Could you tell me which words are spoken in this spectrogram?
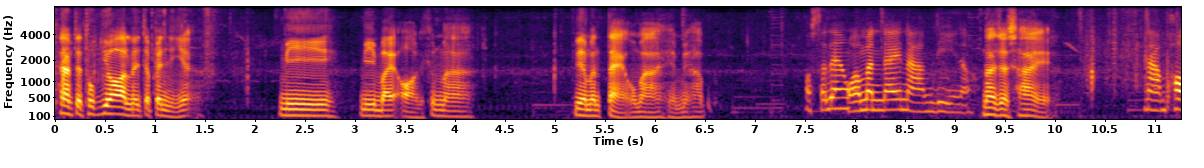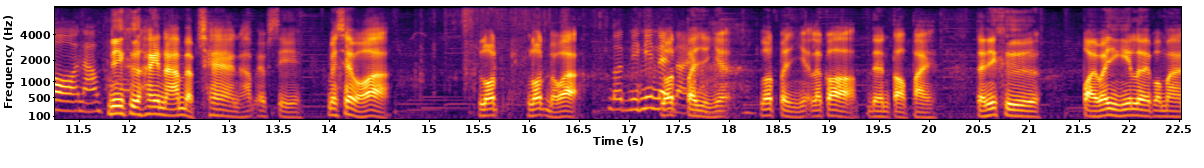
แทบจะทุกยอดเลยจะเป็นอย่างเงี้ย มีมีใบอ่อนขึ้นมา เนี่ยมันแตกออกมาเห็นไหมครับอ๋อแสดงว่ามันได้น้ำดีเนาะน่าจะใช่ น้ำพอน้ำพอนี่คือให้น้ำแบบแช่นะครับ FC ไม่ใช่แบบว่าลดลดแบบว่า ลดนิดๆหน่อยๆลดไปอย่างเงี้ยลดไปอย่างเงี้ยแล้วก็เดินต่อไป แต่นี่คือปล่อยไว้อย่างนี้เลยประมาณ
